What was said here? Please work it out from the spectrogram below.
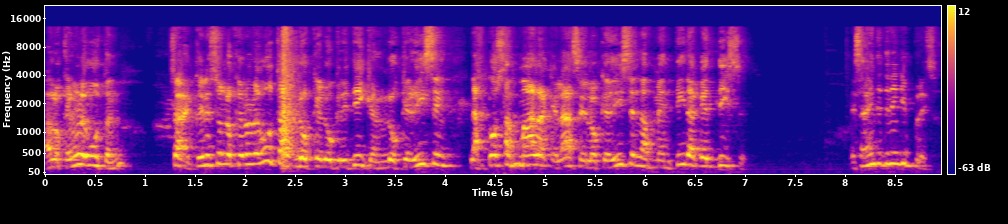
a los que no le gustan. O sea, ¿quiénes son los que no le gustan? Los que lo critican, los que dicen las cosas malas que él hace, los que dicen las mentiras que él dice. Esa gente tiene que ir presa.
